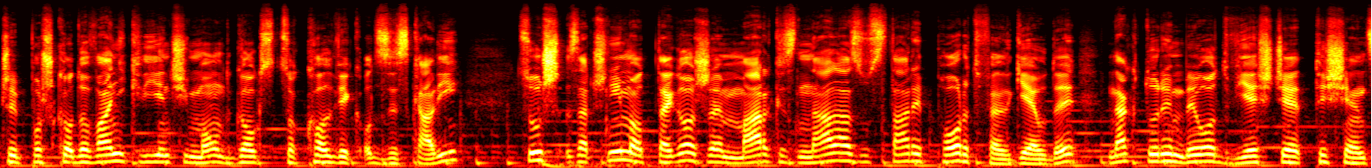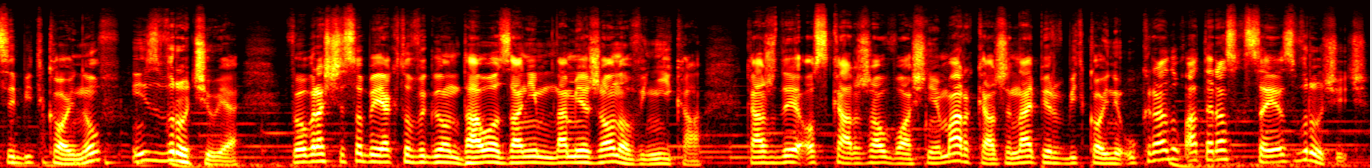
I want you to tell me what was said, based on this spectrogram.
Czy poszkodowani klienci Mt. Gox cokolwiek odzyskali? Cóż, zacznijmy od tego, że Mark znalazł stary portfel giełdy, na którym było 200 tysięcy bitcoinów i zwrócił je. Wyobraźcie sobie, jak to wyglądało, zanim namierzono winika. Każdy oskarżał właśnie Marka, że najpierw bitcoiny ukradł, a teraz chce je zwrócić.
